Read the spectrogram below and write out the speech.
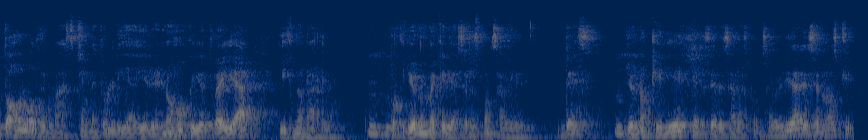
todo lo demás que me dolía y el enojo que yo traía, ignorarlo. Porque yo no me quería ser responsable de eso. Yo no quería ejercer esa responsabilidad. Decir, no, es que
